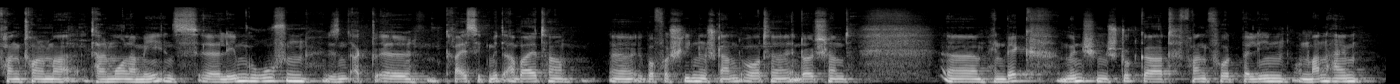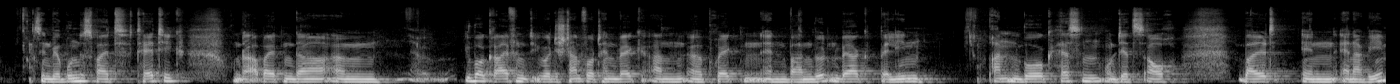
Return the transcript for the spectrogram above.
Frank Talmont-Lamé ins äh, Leben gerufen. Wir sind aktuell 30 Mitarbeiter äh, über verschiedene Standorte in Deutschland äh, hinweg. München, Stuttgart, Frankfurt, Berlin und Mannheim sind wir bundesweit tätig und arbeiten da ähm, übergreifend über die Standorte hinweg an Projekten in Baden-Württemberg, Berlin, Brandenburg, Hessen und jetzt auch bald in NRW.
